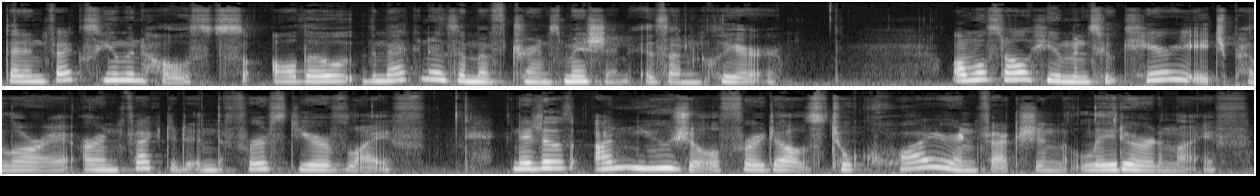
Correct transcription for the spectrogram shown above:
that infects human hosts, although the mechanism of transmission is unclear. Almost all humans who carry H. pylori are infected in the first year of life, and it is unusual for adults to acquire infection later in life.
